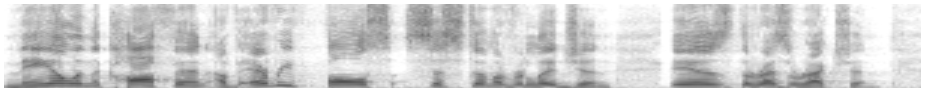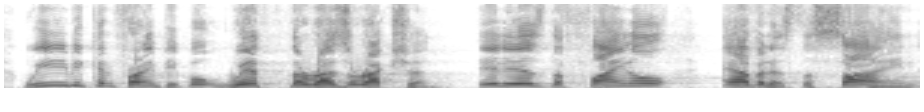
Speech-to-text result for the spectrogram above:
nail in the coffin of every false system of religion is the resurrection. We need to be confronting people with the resurrection. It is the final evidence, the sign,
